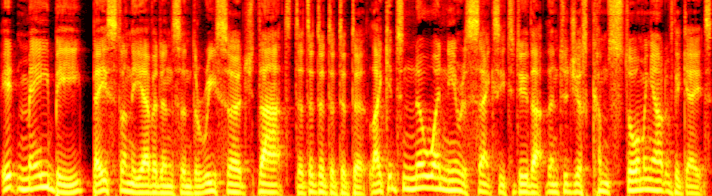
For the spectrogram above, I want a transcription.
it may be based on the evidence and the research that, da, da, da, like it's nowhere near as sexy to do that than to just come storming out of the gates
